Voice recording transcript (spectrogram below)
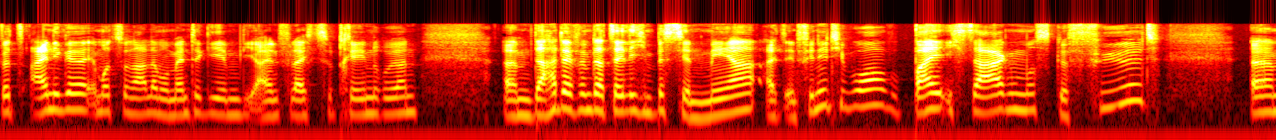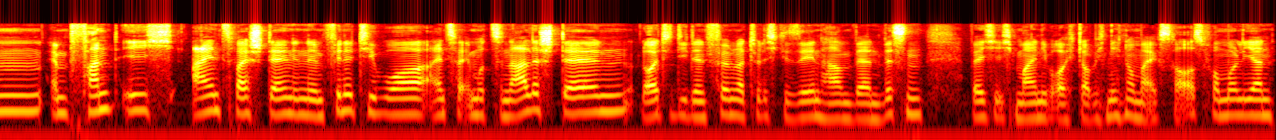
wird es einige emotionale Momente geben, die einen vielleicht zu Tränen rühren. Ähm, da hat der Film tatsächlich ein bisschen mehr als Infinity War, wobei ich sagen muss, gefühlt ähm, empfand ich ein, zwei Stellen in Infinity War, ein, zwei emotionale Stellen. Leute, die den Film natürlich gesehen haben, werden wissen, welche ich meine. Die brauche ich, glaube ich, nicht nochmal extra ausformulieren.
